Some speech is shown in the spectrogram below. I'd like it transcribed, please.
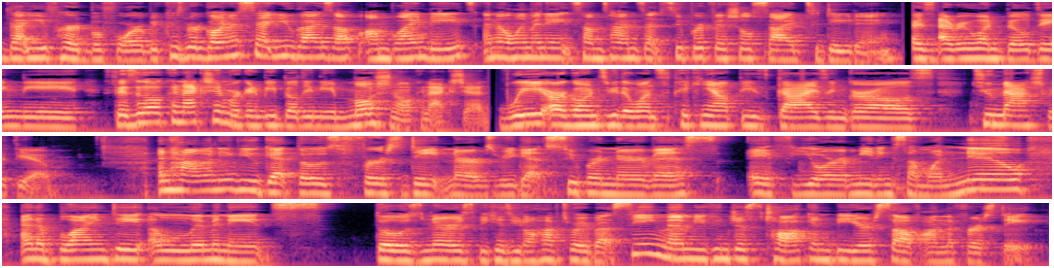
that you've heard before because we're going to set you guys up on blind dates and eliminate sometimes that superficial side to dating. As everyone building the physical connection, we're going to be building the emotional connection. We are going to be the ones picking out these guys and girls to match with you. And how many of you get those first date nerves where you get super nervous if you're meeting someone new and a blind date eliminates those nerves because you don't have to worry about seeing them. You can just talk and be yourself on the first date.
